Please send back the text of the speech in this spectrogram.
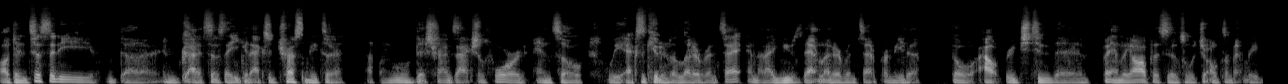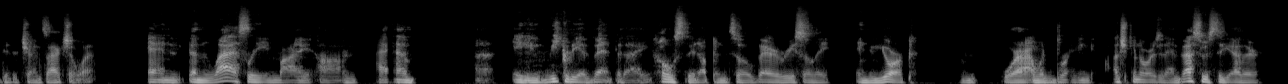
authenticity uh, and got a sense that he could actually trust me to uh, move this transaction forward. And so we executed a letter of intent, and then I used that letter of intent for me to go outreach to the family offices, which ultimately did the transaction with. And then lastly, my um, I have uh, a weekly event that I hosted up until very recently in New York, um, where I would bring entrepreneurs and investors together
